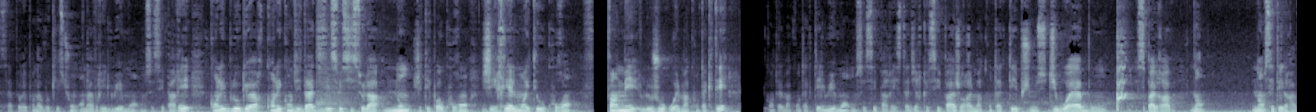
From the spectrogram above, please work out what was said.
Ça peut répondre à vos questions. En avril, lui et moi, on s'est séparés. Quand les blogueurs, quand les candidats disaient ceci, cela, non, j'étais pas au courant. J'ai réellement été au courant fin mai, le jour où elle m'a contacté. Quand elle m'a contacté, lui et moi, on s'est séparés. C'est-à-dire que c'est pas genre elle m'a contacté, puis je me suis dit ouais, bon, c'est pas grave. Non, non, c'était grave.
